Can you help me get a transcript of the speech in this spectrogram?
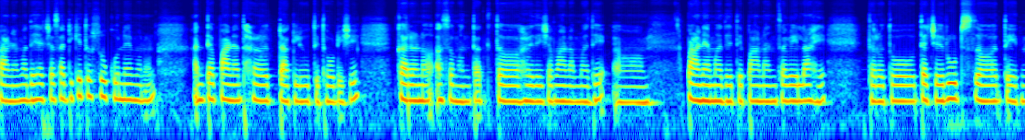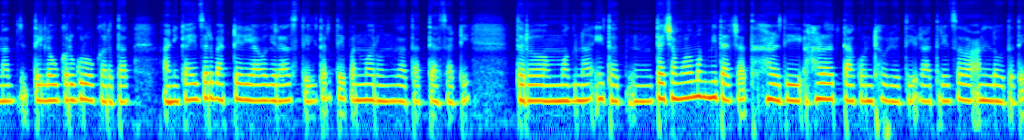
पाण्यामध्ये ह्याच्यासाठी की तो सुकू नये म्हणून. आणि त्या पाण्यात हळद टाकली होती थोडीशी. कारण असं म्हणतात तर हळदीच्या पानामध्ये पाण्यामध्ये ते पानांचा वेल आहे तर तो त्याचे रूट्स ते ना ते लवकर ग्रो करतात. आणि काही जर बॅक्टेरिया वगैरे असतील तर ते पण मरून जातात त्यासाठी. तर मग ना इथं त्याच्यामुळं मग मी त्याच्यात हळदी हळद टाकून ठेवली होती. रात्रीचं आणलं होतं ते.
